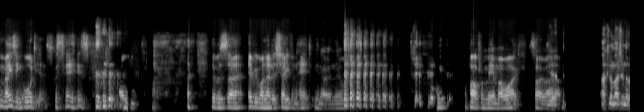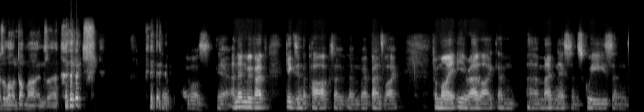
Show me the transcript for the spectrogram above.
amazing audience because it is. um, there was uh, everyone had a shaven head, you know, and apart from me and my wife. So uh, yeah. I can imagine there was a lot of Doc Martens there. It was, yeah. And then we've had gigs in the park. So um, we have bands like from my era, like um, uh, Madness and Squeeze and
